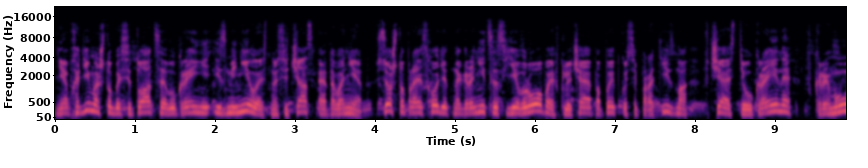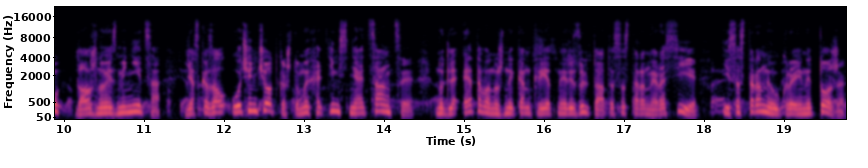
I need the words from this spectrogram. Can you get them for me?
Необходимо, чтобы ситуация в Украине изменилась, но сейчас этого нет. Все, что происходит на границе с Европой, включая попытку сепаратизма в части Украины, в Крыму, должно измениться. Я сказал очень четко, что мы хотим снять санкции, но для этого нужны конкретные результаты со стороны России и со стороны Украины тоже.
